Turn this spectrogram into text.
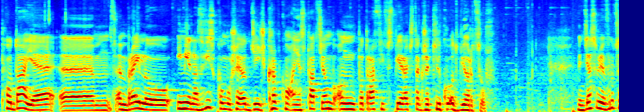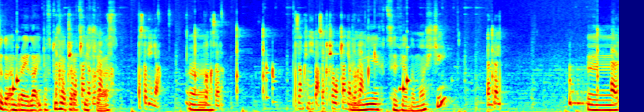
podaję em, w Embrailu imię, nazwisko, muszę je oddzielić kropką, a nie spacją, bo on potrafi wspierać także kilku odbiorców. Więc ja sobie wrócę do Embraila i powtórzę operację jeszcze raz. Ustawienia. E. Zamknij pasek przełączania programu. nie chcę wiadomości. E.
